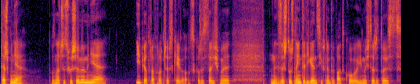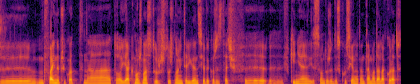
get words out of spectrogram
też mnie. To znaczy słyszymy mnie i Piotra Franczewskiego. Skorzystaliśmy ze sztucznej inteligencji w tym wypadku i myślę, że to jest y, fajny przykład na to, jak można sztuczną inteligencję wykorzystać w, y, w kinie. Są duże dyskusje na ten temat, ale akurat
